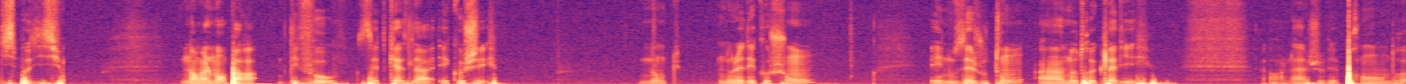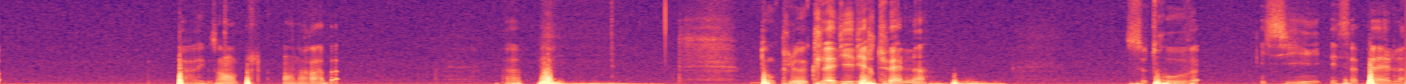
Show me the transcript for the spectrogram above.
disposition. Normalement par défaut, cette case-là est cochée. Donc nous la décochons et nous ajoutons un autre clavier. Alors là je vais prendre par exemple en arabe. le clavier virtuel se trouve ici et s'appelle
